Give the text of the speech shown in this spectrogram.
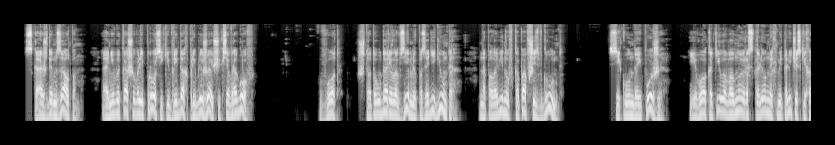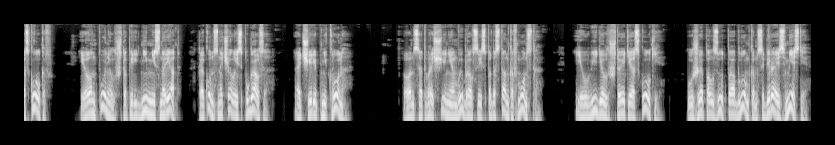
С каждым залпом они выкашивали просеки в рядах приближающихся врагов. Вот, что-то ударило в землю позади Гюнтера, наполовину вкопавшись в грунт. Секундой позже его окатило волной раскаленных металлических осколков, и он понял, что перед ним не снаряд, как он сначала испугался, а череп Некрона. Он с отвращением выбрался из-под останков монстра и увидел, что эти осколки уже ползут по обломкам, собираясь вместе.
